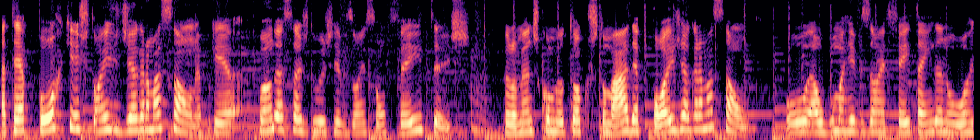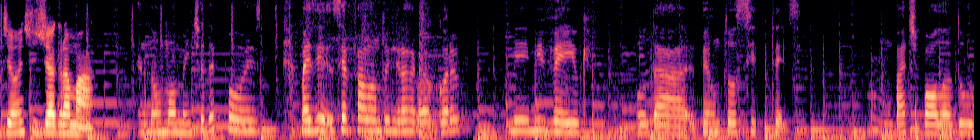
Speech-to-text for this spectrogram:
Até por questões de diagramação, né? Porque quando essas duas revisões são feitas, pelo menos como eu tô acostumada, é pós-diagramação. Ou alguma revisão é feita ainda no Word antes de diagramar. Normalmente é depois. Mas você falando engraçado, agora me, me veio que o da, perguntou se, se um bate-bola do,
